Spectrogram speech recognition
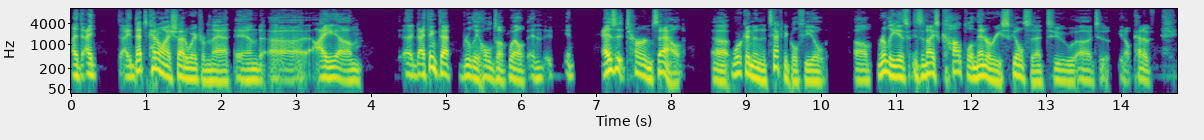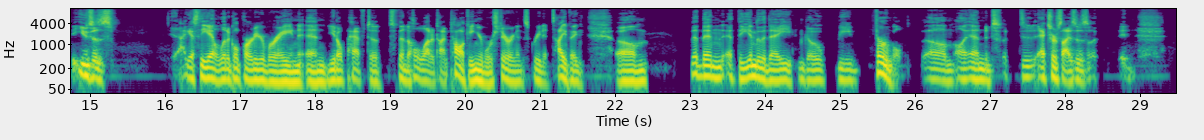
I, I, I that's kind of why I shied away from that, and uh, I, um, I, I think that really holds up well. And it, as it turns out, uh, working in a technical field. Um, really is is a nice complementary skill set to uh, to you know kind of it uses I guess the analytical part of your brain, and you don't have to spend a whole lot of time talking. You're more staring at the screen and typing. Um, but then at the end of the day, you can go be verbal um, uh, and uh, exercises. uh, It,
